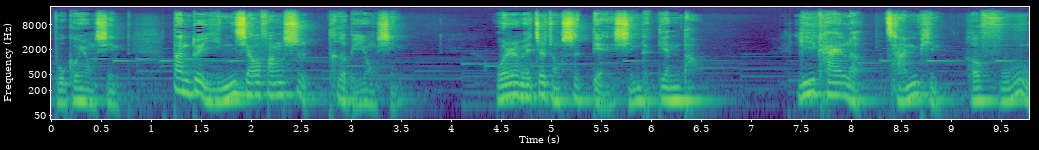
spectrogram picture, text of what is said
不够用心，但对营销方式特别用心。我认为这种是典型的颠倒，离开了产品和服务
